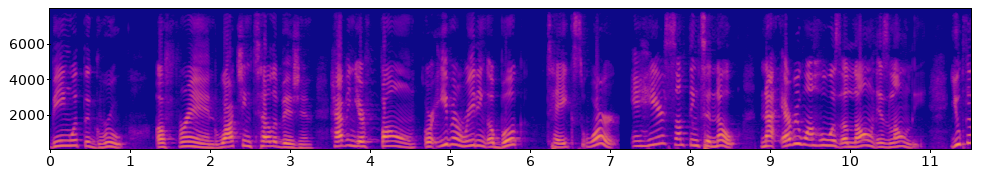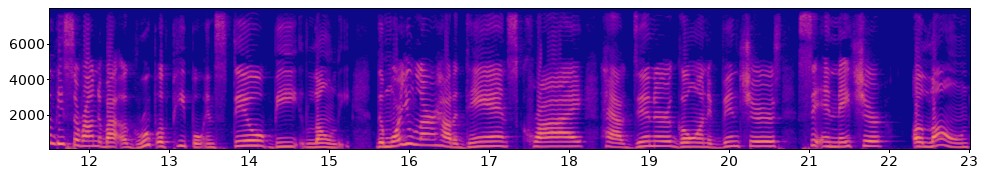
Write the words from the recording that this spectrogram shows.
being with the group, a friend, watching television, having your phone, or even reading a book takes work. And here's something to note not everyone who is alone is lonely. You can be surrounded by a group of people and still be lonely. The more you learn how to dance, cry, have dinner, go on adventures, sit in nature alone,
